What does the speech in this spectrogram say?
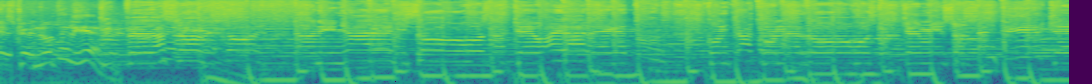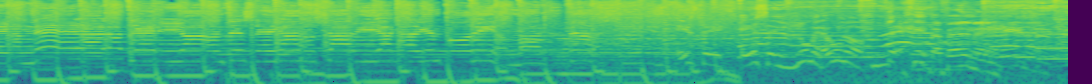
Es que no te líes. pedazo de sol, la niña de mis ojos, la que baila reggaetón, con tacones rojos, porque me hizo sentir que gané la lotería. Antes ella no sabía que alguien podía amarme así. Este es el número uno de Hit FM.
